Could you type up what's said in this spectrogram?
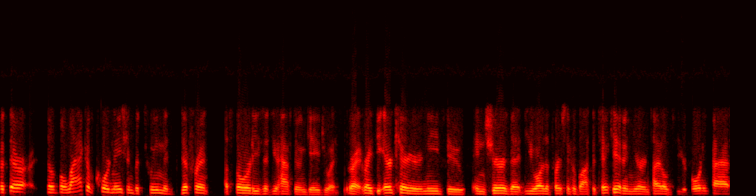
but there are, the, the lack of coordination between the different authorities that you have to engage with. Right, right. The air carrier needs to ensure that you are the person who bought the ticket and you're entitled to your boarding pass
